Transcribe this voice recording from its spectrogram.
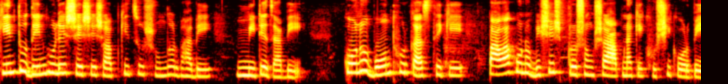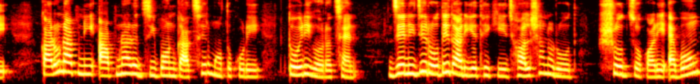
কিন্তু দিনগুলির শেষে সব কিছু সুন্দরভাবে মিটে যাবে। কোনো বন্ধুর কাছ থেকে পাওয়া কোনো বিশেষ প্রশংসা আপনাকে খুশি করবে, কারণ আপনি আপনার জীবন গাছের মতো করে তৈরি করেছেন, যে নিজে রোদে দাঁড়িয়ে থেকে ঝলসানো রোদ সহ্য করে এবং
